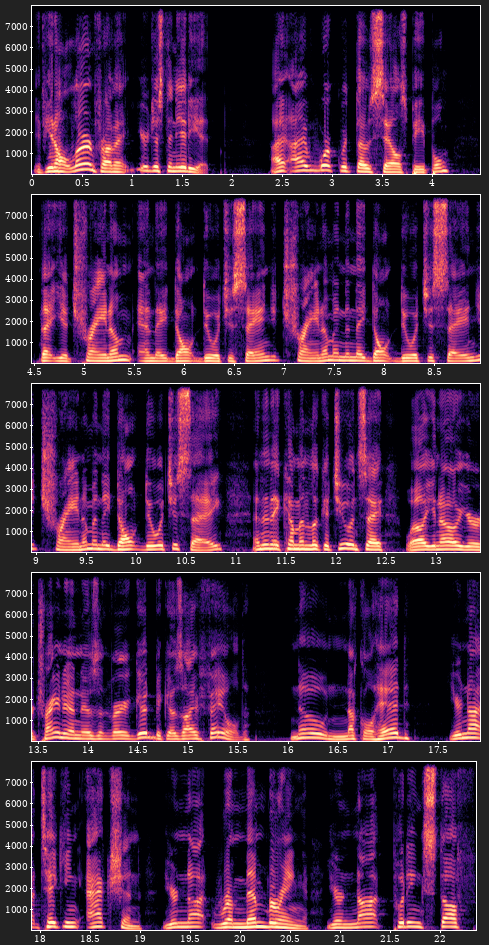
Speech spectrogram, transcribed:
if you don't learn from it, you're just an idiot. I, I work with those salespeople that you train them and they don't do what you say, and you train them, and then they don't do what you say, and you train them and they don't do what you say, and then they come and look at you and say, Well, you know, your training isn't very good because I failed. No, knucklehead. You're not taking action. You're not remembering. You're not putting stuff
